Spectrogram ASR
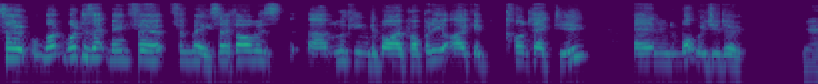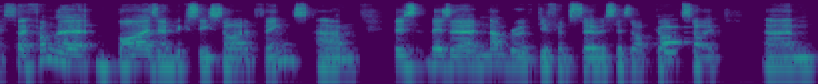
So what, what does that mean for, for me? So if I was um, looking to buy a property, I could contact you and what would you do? Yeah, so from the buyer's advocacy side of things, um, there's there's a number of different services I've got. So um,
